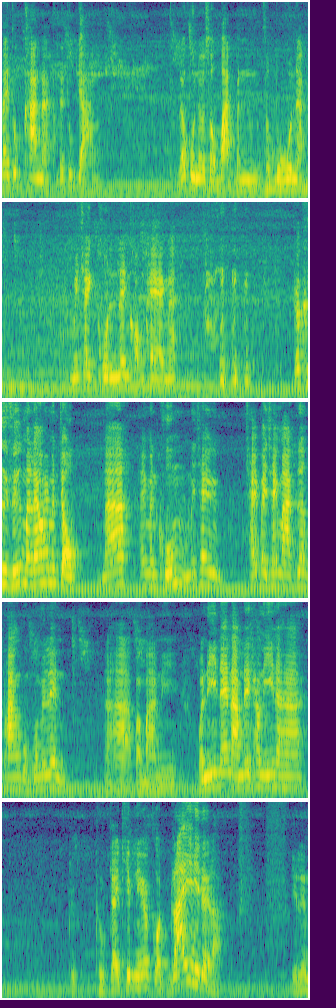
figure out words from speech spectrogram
ได้ทุกคันอะ ได้ทุกอย่าง แล้วคุณสมบัติมันสมบูรณ์อะ ไม่ใช่คนเล่นของแพงนะ ก็คือซื้อมาแล้วให้มันจบนะ ให้มันคุ้มไม่ใช่ ใช้ไปใช้มาเครื่องพังผมก็ไม่เล่นนะฮะประมาณนี้ วันนี้แนะนำได้เท่านี้นะฮะถูกใจคลิปนี้ก็กดไลค์ให้ด้วยล่ะ อย่าลืม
